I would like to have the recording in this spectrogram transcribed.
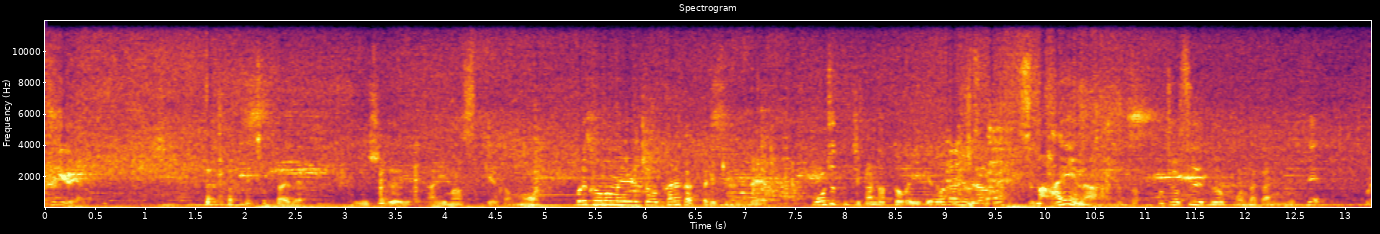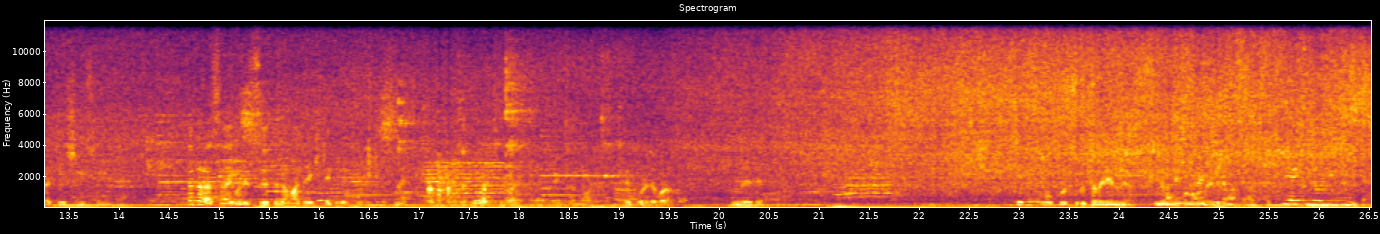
すぎるや ちょっとあれで2種類ありますけどもこれこのまま入れると辛かったりするのでもうちょっと時間経った方がいいけどこちらのね。すまあ早いなちょっとこっちのスープをこの中に入れてこれと一緒にするみたいな。だから最後でスープがまた生きてくれてるんですね。でこれでほら上で。結構これすぐ食べれるのよ。でもこの上で。すき焼きの肉みたい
